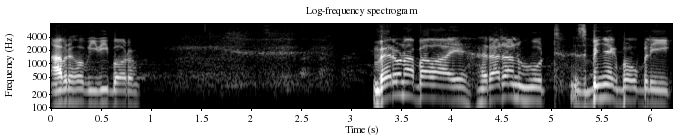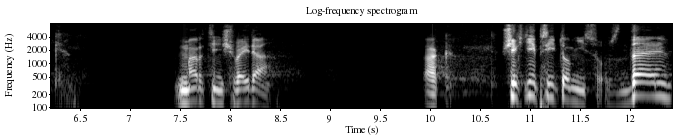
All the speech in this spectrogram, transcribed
návrhový výbor. Verona Balaj, Radan Hud, Zbyněk Boublík, Martin Švejda. Tak, všichni přítomní jsou zde.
